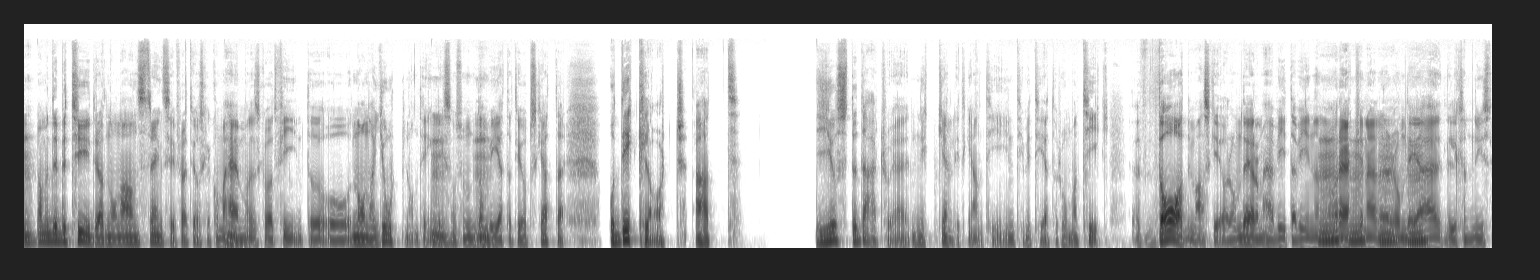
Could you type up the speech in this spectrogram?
Mm. Ja men det betyder att någon har ansträngt sig för att jag ska komma hem och det ska vara fint och, och någon har gjort någonting Mm. liksom, som de Mm. vet att jag uppskattar. Och det är klart att just det där tror jag är nyckeln lite grann till intimitet och romantik. Vad man ska göra, om det är de här vita vinen Mm, och räkorna mm, eller mm, om det mm. är liksom nys.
